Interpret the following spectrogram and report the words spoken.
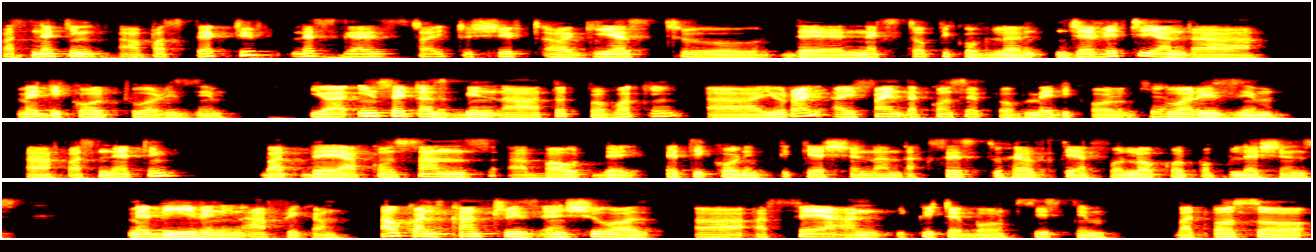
fascinating uh, perspective. Let's guys try to shift our gears to the next topic of longevity and uh, medical tourism. Your insight has been uh, thought-provoking. Uh, you're right. I find the concept of medical tourism uh, fascinating, but there are concerns about the ethical implication and access to healthcare for local populations, maybe even in Africa. How can countries ensure uh, a fair and equitable system, but also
